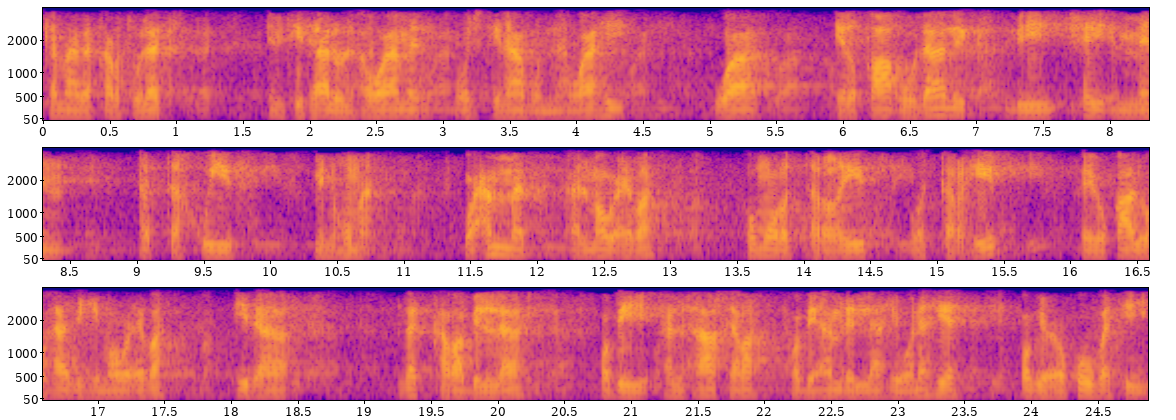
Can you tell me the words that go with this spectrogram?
كما ذكرت لك امتثال الأوامر واجتناب النواهي وإلقاء ذلك بشيء من التخويف منهما. وعمت الموعظة أمور الترغيب والترهيب فيقال هذه موعظة إذا ذكر بالله وبالآخرة وبأمر الله ونهيه وبعقوبة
